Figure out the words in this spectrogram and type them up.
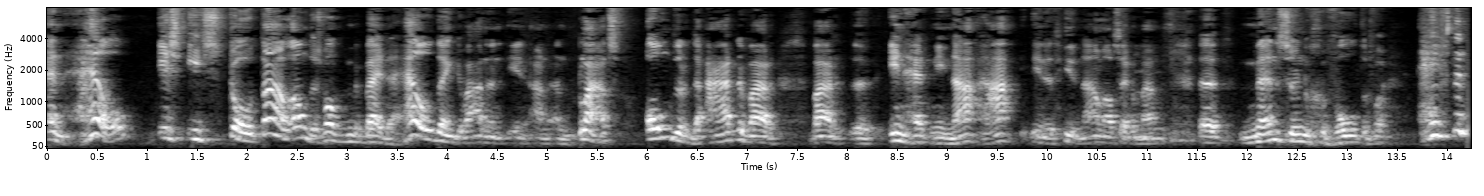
En hel is iets totaal anders. Want bij de hel denken we aan een, aan een plaats onder de aarde, waar, waar uh, in het Nina, in het zeg maar, mensen gefolterd worden. Heeft er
